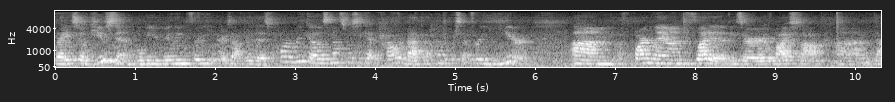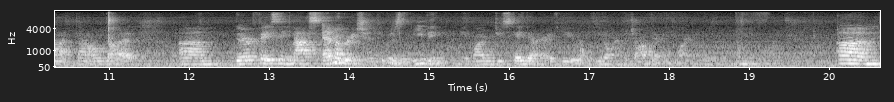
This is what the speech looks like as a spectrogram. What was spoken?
right? So Houston will be reeling for years after this. Puerto Rico is not supposed to get power back at 100% for a year. Um, farmland flooded, these are livestock um, that, that all got it. Um, they're facing mass emigration, people just leaving. Why would you stay there if you, if you don't have a job there anymore? Um,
